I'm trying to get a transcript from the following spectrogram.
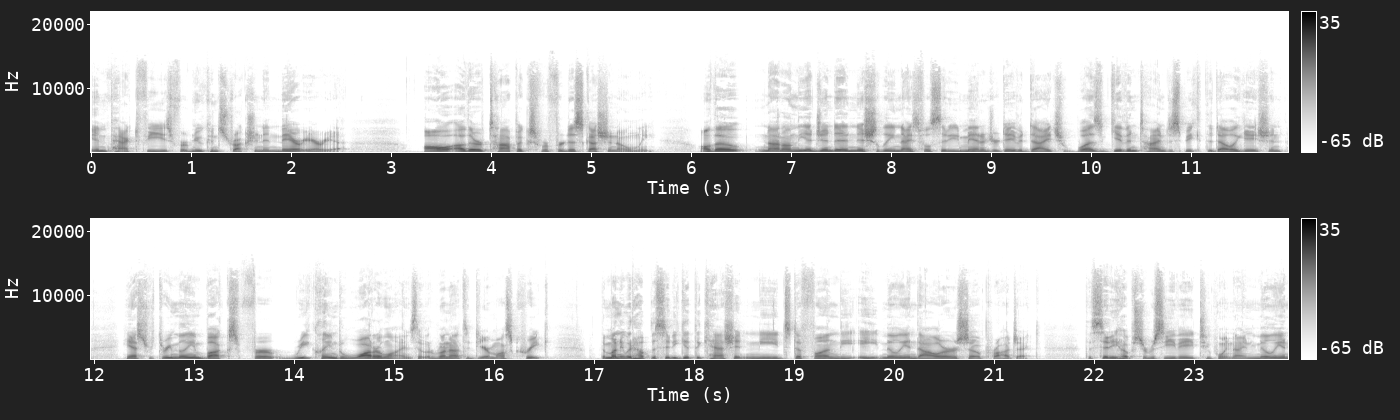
impact fees for new construction in their area. All other topics were for discussion only. Although not on the agenda initially, Niceville City Manager David Deitch was given time to speak at the delegation. He asked for three million bucks for reclaimed water lines that would run out to Deer Moss Creek. The money would help the city get the cash it needs to fund the $8 million or so project. The city hopes to receive a $2.9 million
